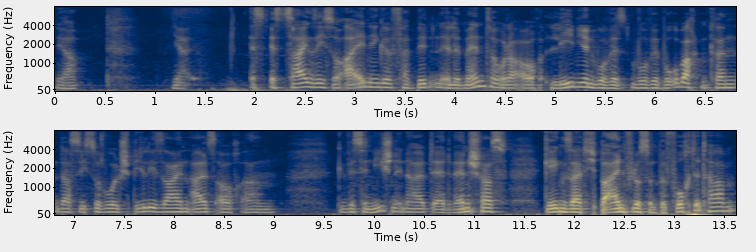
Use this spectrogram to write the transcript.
Ja, ja, es, es, zeigen sich so einige verbindende Elemente oder auch Linien, wo wir, wo wir beobachten können, dass sich sowohl Spieldesign als auch ähm, gewisse Nischen innerhalb der Adventures gegenseitig beeinflusst und befruchtet haben.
